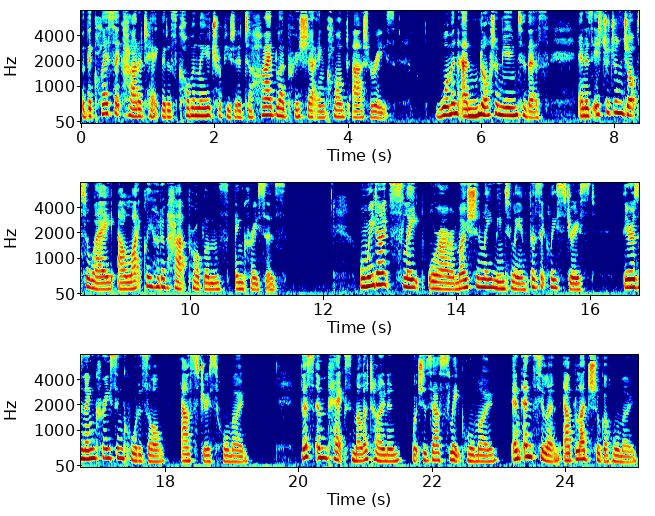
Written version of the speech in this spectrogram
with the classic heart attack that is commonly attributed to high blood pressure and clogged arteries. Women are not immune to this, and as estrogen drops away, our likelihood of heart problems increases. When we don't sleep or are emotionally, mentally, and physically stressed, there is an increase in cortisol, our stress hormone. This impacts melatonin, which is our sleep hormone, and insulin, our blood sugar hormone.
